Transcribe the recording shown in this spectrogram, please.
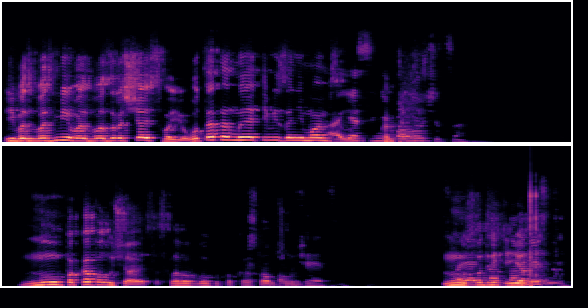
и воз- возьми, воз- возвращай свое. Вот это мы этим и занимаемся. А если не как- получится, ну, пока получается, слава богу, пока что получается. получается? Ну, Стоять смотрите, я, месте?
